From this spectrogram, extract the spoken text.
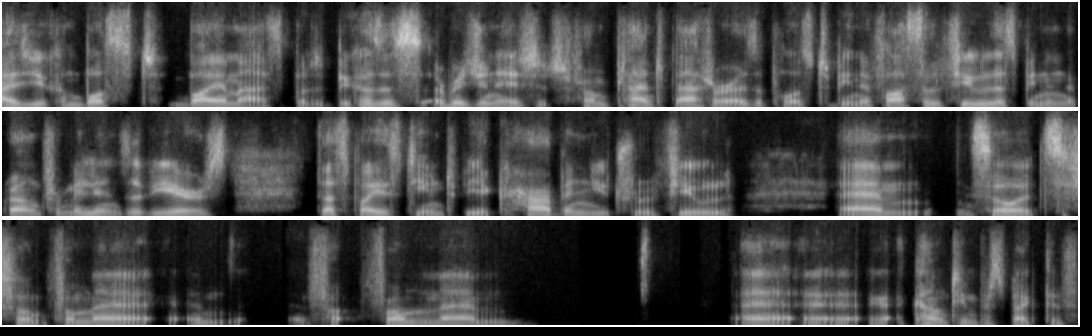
as you combust biomass, but because it's originated from plant matter as opposed to being a fossil fuel that's been in the ground for millions of years, that's why it's deemed to be a carbon neutral fuel. Um, so it's from from a um, from um, a, a accounting perspective.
